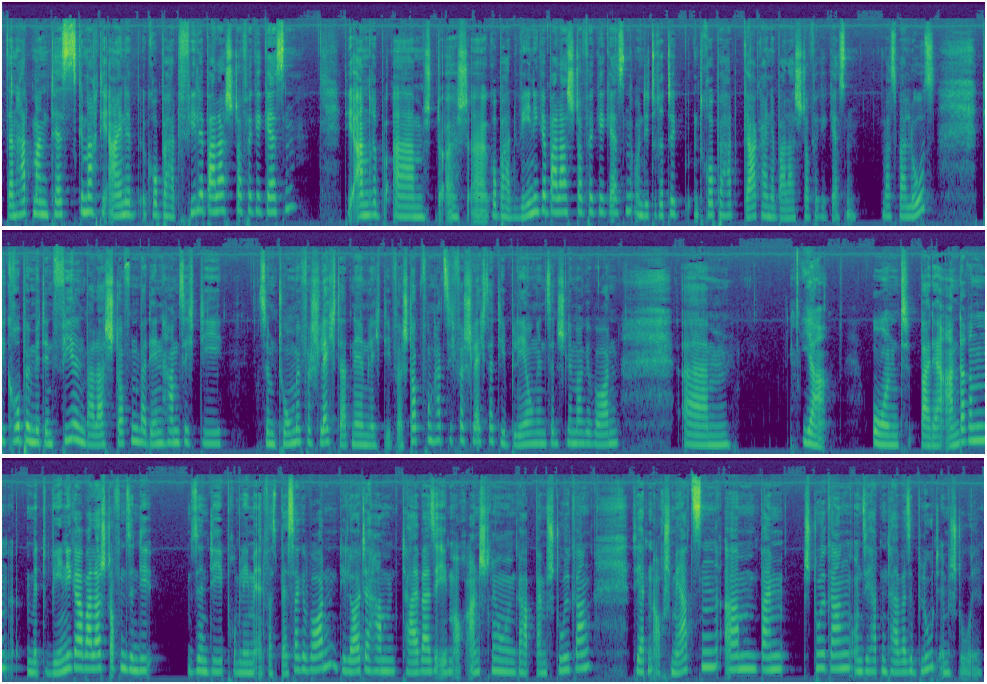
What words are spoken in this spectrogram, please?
Dann hat man Tests gemacht, die eine Gruppe hat viele Ballaststoffe gegessen, die andere ähm, Sto- äh, Gruppe hat wenige Ballaststoffe gegessen und die dritte Gruppe hat gar keine Ballaststoffe gegessen. Was war los? Die Gruppe mit den vielen Ballaststoffen, bei denen haben sich die Symptome verschlechtert, nämlich die Verstopfung hat sich verschlechtert, die Blähungen sind schlimmer geworden. Ähm, ja, und bei der anderen mit weniger Ballaststoffen sind die, sind die Probleme etwas besser geworden. Die Leute haben teilweise eben auch Anstrengungen gehabt beim Stuhlgang. Sie hatten auch Schmerzen ähm, beim Stuhlgang und sie hatten teilweise Blut im Stuhl.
